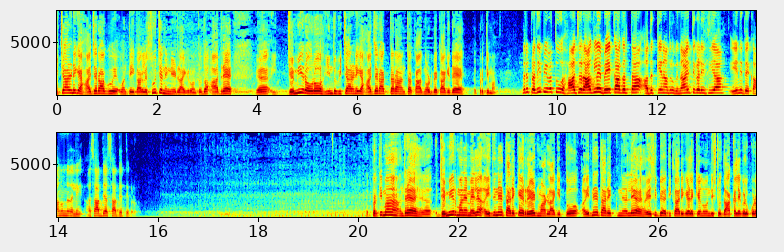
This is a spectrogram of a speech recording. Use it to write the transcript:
ವಿಚಾರಣೆಗೆ ಹಾಜರಾಗುವಂತೆ ಈಗಾಗಲೇ ಸೂಚನೆ ನೀಡಲಾಗಿರುವಂಥದ್ದು ಆದರೆ ಜಮೀರ್ ಅವರು ಇಂದು ವಿಚಾರಣೆಗೆ ಹಾಜರಾಗ್ತಾರಾ ಅಂತ ಕಾದು ನೋಡಬೇಕಾಗಿದೆ ಪ್ರತಿಮಾ. ಅಂದ್ರೆ ಪ್ರದೀಪ್, ಇವತ್ತು ಹಾಜರಾಗಲೇಬೇಕಾಗತ್ತಾ? ಅದಕ್ಕೇನಾದ್ರೂ ವಿನಾಯಿತಿಗಳಿದೆಯಾ? ಏನಿದೆ ಕಾನೂನಿನಲ್ಲಿ ಅಸಾಧ್ಯ ಸಾಧ್ಯತೆಗಳು ಪ್ರತಿಮಾ ಅಂದರೆ ಜಮೀರ್ ಮನೆ ಮೇಲೆ ಐದನೇ ತಾರೀಕೆ ರೇಡ್ ಮಾಡಲಾಗಿತ್ತು. ಐದನೇ ತಾರೀಕಿನಲ್ಲಿ ಎ ಸಿ ಬಿ ಅಧಿಕಾರಿಗಳ ಕೆಲವೊಂದಿಷ್ಟು ದಾಖಲೆಗಳು ಕೂಡ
